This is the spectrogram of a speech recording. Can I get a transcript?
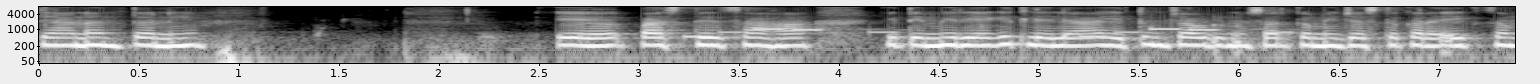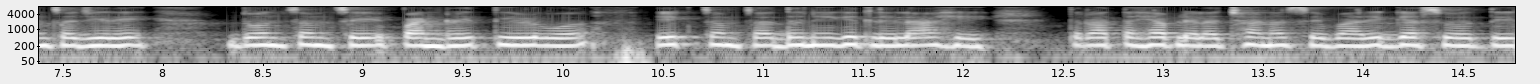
त्यानंतर ए पाच ते सहा इथे मिरया घेतलेल्या आहेत. तुमच्या आवडीनुसार कमी जास्त करा. एक चमचा जिरे दोन चमचे पांढरे तीळ व एक चमचा धने घेतलेला आहे. तर आता हे आपल्याला छान असे बारीक गॅसवरती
